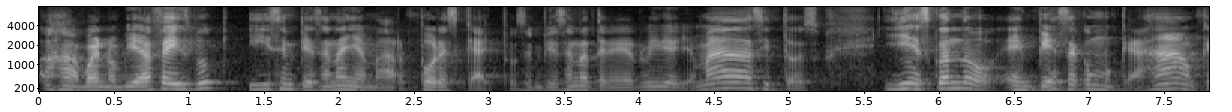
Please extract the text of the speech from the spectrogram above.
Ajá, bueno, vía Facebook y se empiezan a llamar por Skype, pues empiezan a tener videollamadas y todo eso. Y es cuando empieza como que, ajá, ok,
